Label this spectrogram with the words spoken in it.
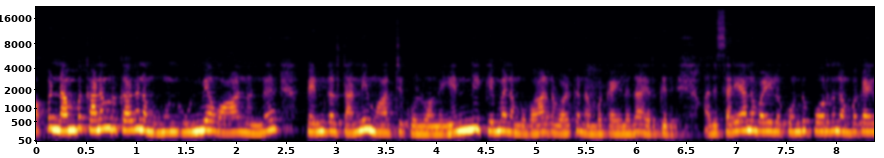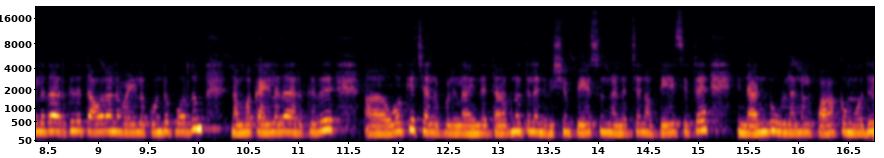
அப்போ நம்ம கணவருக்காக நம்ம முன் உண்மையாக வாழணும்னு பெண்கள் தன்னை மாற்றிக்கொள்வாங்க என்றைக்குமே நம்ம வாழ்கிற வாழ்க்கை நம்ம கையில் தான் இருக்குது. அது சரியான வழியில் கொண்டு போகிறதும் நம்ம கையில் தான் இருக்குது. தவறான வழியில் கொண்டு போகிறதும் நம்ம கையில் தான் இருக்குது. இருக்குது. ஓகே செல்ல நான் இந்த தருணத்தில் இந்த விஷயம் பேசணும்னு நினச்சேன். நான் பேசிட்டேன். இந்த அன்பு உள்ளங்கள் பார்க்கும்போது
